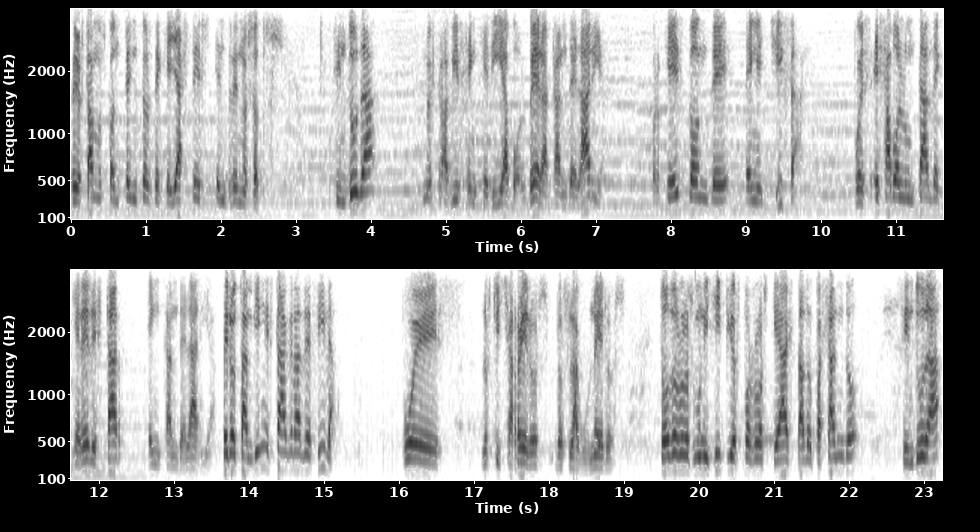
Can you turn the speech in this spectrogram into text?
pero estamos contentos de que ya estés entre nosotros. Sin duda, nuestra Virgen quería volver a Candelaria, porque es donde enhechiza pues esa voluntad de querer estar en Candelaria. Pero también está agradecida, pues los chicharreros, los laguneros, todos los municipios por los que ha estado pasando, sin duda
